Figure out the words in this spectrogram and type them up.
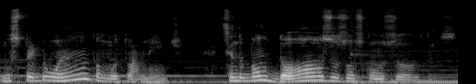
nos perdoando mutuamente, sendo bondosos uns com os outros.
